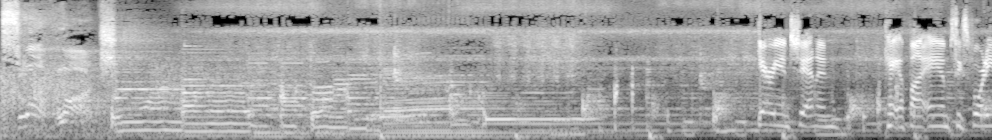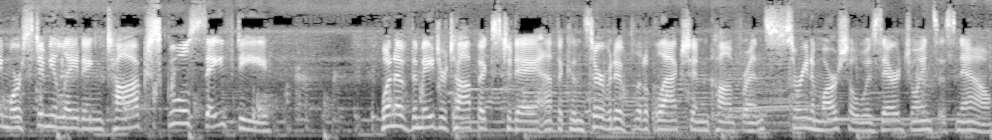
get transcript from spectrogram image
Swamp Watch. Gary and Shannon, KFI AM 640, more stimulating talk. School safety. One of the major topics today at the Conservative Political Action Conference. Serena Marshall was there, joins us now.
